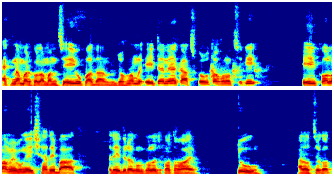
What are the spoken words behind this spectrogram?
এক নাম্বার কলাম মানে এই উপাদান। যখন আমরা এইটা নিয়ে কাজ করব, তখন হচ্ছে কি এই কলাম এবং এই সারি বাদ। তাহলে এই দুটা গুণ করলে কত হয়? টু আর হচ্ছে কত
